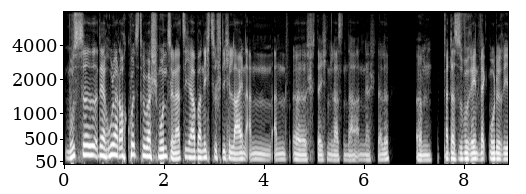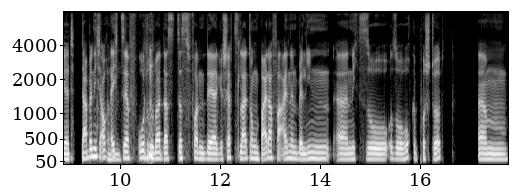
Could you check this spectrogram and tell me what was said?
Musste der Rudert auch kurz drüber schmunzeln, hat sich aber nicht zu Sticheleien anstechen an, äh, lassen da an der Stelle. Ähm, hat das souverän wegmoderiert. Da bin ich auch ähm. echt sehr froh drüber, dass das von der Geschäftsleitung beider Vereine in Berlin äh, nicht so, so hoch gepusht wird. Ähm,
